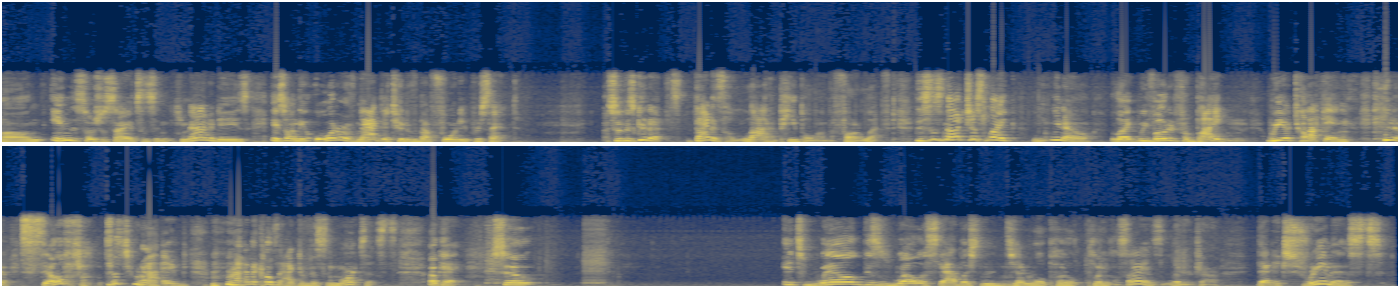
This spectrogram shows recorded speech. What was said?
um, in the social sciences and humanities is on the order of magnitude of about 40%. So there's good. That is a lot of people on the far left. This is not just like you know, like we voted for Biden. We are talking, you know, self-described radicals, activists, and Marxists. Okay, so it's well. This is well established in general pol- political science literature that extremists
